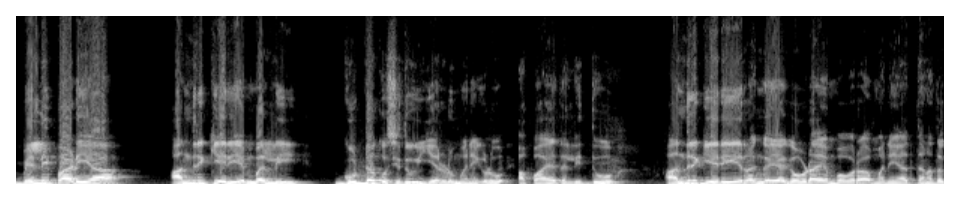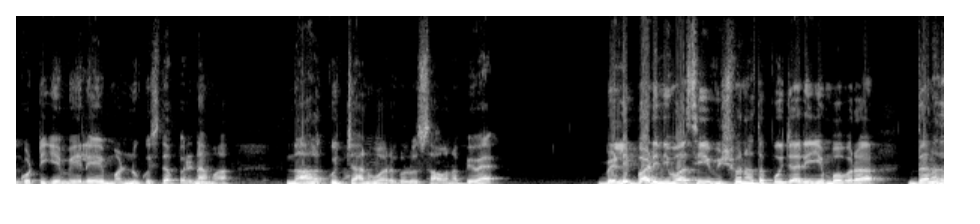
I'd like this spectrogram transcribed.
ಬೆಳ್ಳಿಪಾಡಿಯ ಅಂದ್ರಿಕೇರಿ ಎಂಬಲ್ಲಿ ಗುಡ್ಡ ಕುಸಿದು ಎರಡು ಮನೆಗಳು ಅಪಾಯದಲ್ಲಿದ್ದು ಅಂದ್ರಿಗೇರಿ ರಂಗಯ್ಯಗೌಡ ಎಂಬವರ ಮನೆಯ ದನದ ಕೊಟ್ಟಿಗೆ ಮೇಲೆ ಮಣ್ಣು ಕುಸಿದ ಪರಿಣಾಮ ನಾಲ್ಕು ಜಾನುವಾರುಗಳು ಸಾವನ್ನಪ್ಪಿವೆ. ಬೆಳ್ಳಿಪಾಡಿ ನಿವಾಸಿ ವಿಶ್ವನಾಥ ಪೂಜಾರಿ ಎಂಬವರ ದನದ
